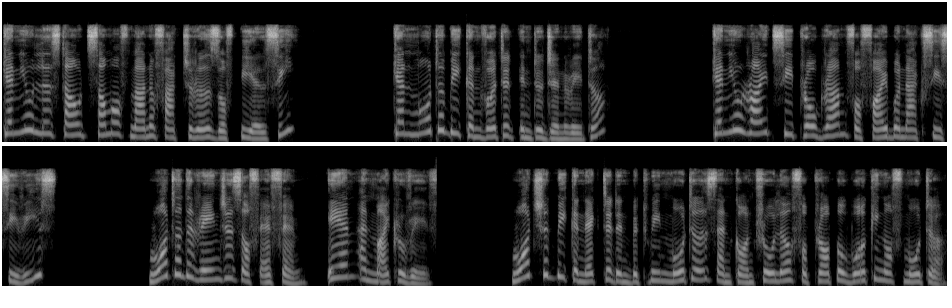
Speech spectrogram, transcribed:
Can you list out some of manufacturers of PLC? Can motor be converted into generator? Can you write C program for Fibonacci series? What are the ranges of FM, AM and microwave? What should be connected in between motors and controller for proper working of motor?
